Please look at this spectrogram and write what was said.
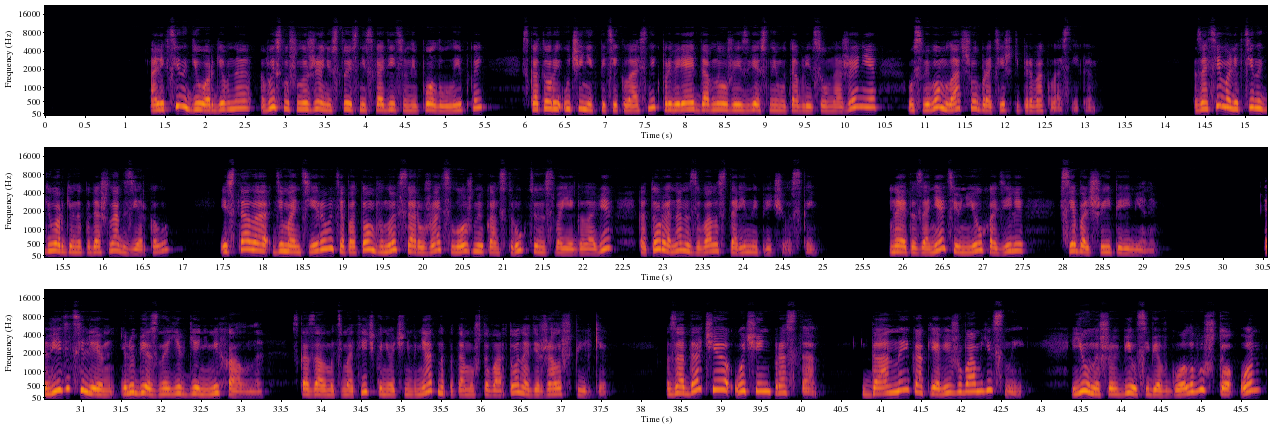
Алевтина Георгиевна выслушала Женю с той снисходительной полуулыбкой, с которой ученик-пятиклассник проверяет давно уже известную ему таблицу умножения у своего младшего братишки-первоклассника. Затем Алевтина Георгиевна подошла к зеркалу и стала демонтировать, а потом вновь сооружать сложную конструкцию на своей голове, которую она называла старинной прической. На это занятие у нее уходили все большие перемены. — Видите ли, любезная Евгения Михайловна, — сказала математичка не очень внятно, потому что во рту она держала шпильки. — Задача очень проста. Данные, как я вижу, вам ясны. юноша вбил себе в голову, что он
